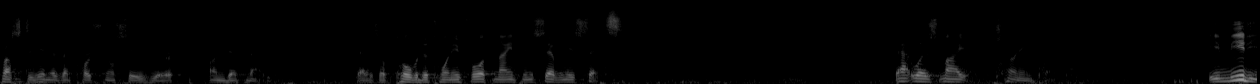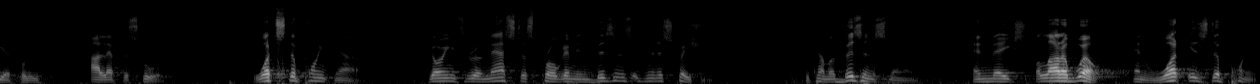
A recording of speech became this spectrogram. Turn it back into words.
trusted Him as a personal Savior on that night. That was October the 24th, 1976. That was my turning point. Immediately, I left the school. What's the point now? Going through a master's program in business administration, become a businessman, and makes a lot of wealth. And what is the point?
